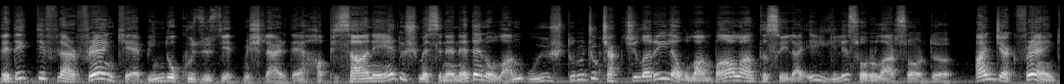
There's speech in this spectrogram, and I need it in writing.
Dedektifler Frank'e 1970'lerde hapishaneye düşmesine neden olan uyuşturucu kaçakçılarıyla olan bağlantısıyla ilgili sorular sordu. Ancak Frank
